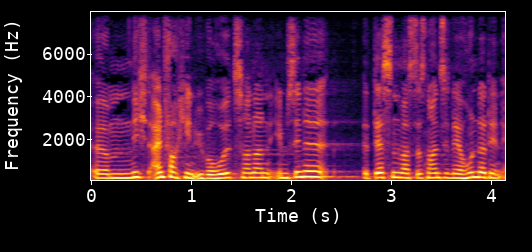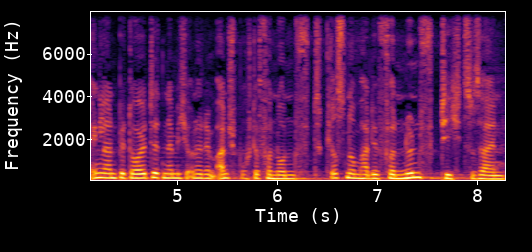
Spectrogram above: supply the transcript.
Ähm, nicht einfach ihn überholt, sondern im Sinne dessen, was das 19. Jahrhundert in England bedeutet, nämlich unter dem Anspruch der Vernunft. Christentum hatte vernünftig zu sein.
